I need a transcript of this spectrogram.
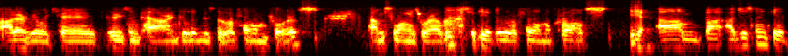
I don't really care who's in power and delivers the reform for us, um, so long as we're able to get the reform across. Yeah. Um, but I just think it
